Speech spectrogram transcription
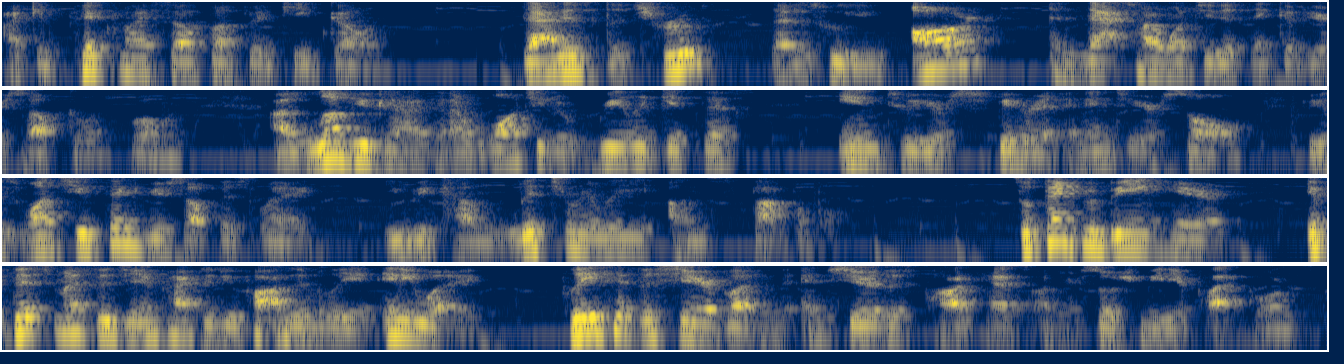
I can pick myself up and keep going. That is the truth. That is who you are. And that's how I want you to think of yourself going forward. I love you guys, and I want you to really get this into your spirit and into your soul. Because once you think of yourself this way, you become literally unstoppable. So thank you for being here. If this message impacted you positively in any way, please hit the share button and share this podcast on your social media platforms,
